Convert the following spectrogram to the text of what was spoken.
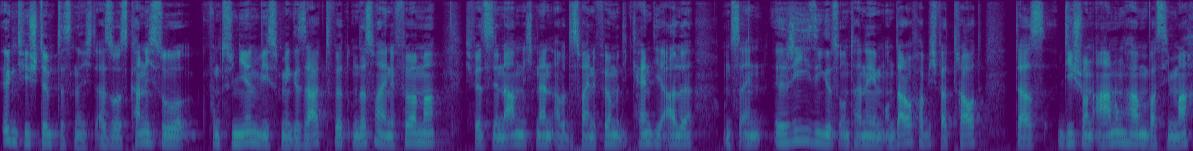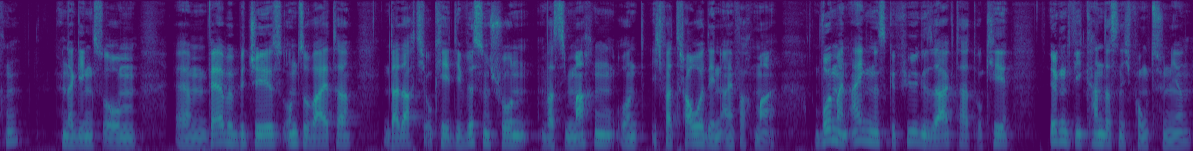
irgendwie stimmt es nicht. Also es kann nicht so funktionieren, wie es mir gesagt wird. Und das war eine Firma, ich werde jetzt den Namen nicht nennen, aber das war eine Firma, die kennt ihr alle und es ist ein riesiges Unternehmen. Und darauf habe ich vertraut, dass die schon Ahnung haben, was sie machen. Und da ging es um ähm, Werbebudgets und so weiter. Und da dachte ich, okay, die wissen schon, was sie machen und ich vertraue denen einfach mal. Obwohl mein eigenes Gefühl gesagt hat, okay, irgendwie kann das nicht funktionieren.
